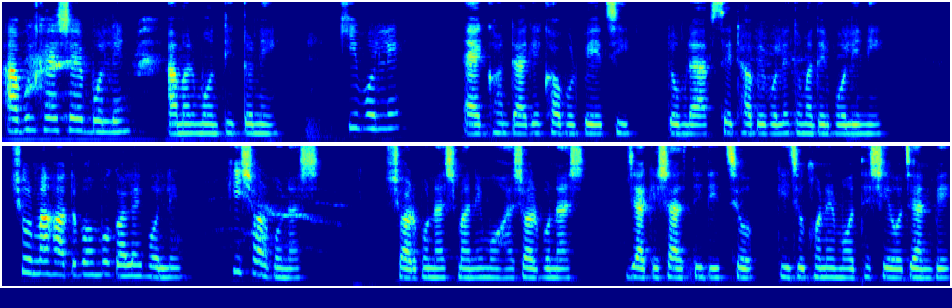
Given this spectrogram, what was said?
আবুল খায়ের সাহেব বললেন, আমার মন্ত্রিত্ব নেই। কি বললে? এক ঘণ্টা আগে খবর পেয়েছি। তোমরা আপসেট হবে বলে তোমাদের বলিনি। সুরমা হতভম্ব গলায় বললেন কি সর্বনাশ? সর্বনাশ মানে মহা সর্বনাশ। যাকে শাস্তি দিচ্ছ, কিছুক্ষণের মধ্যে সেও জানবে,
